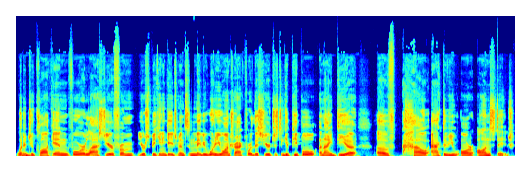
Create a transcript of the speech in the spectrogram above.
what did you clock in for last year from your speaking engagements, and maybe what are you on track for this year, just to give people an idea of how active you are on stage?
